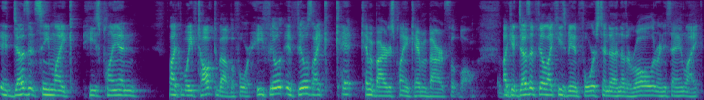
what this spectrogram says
it doesn't seem like he's playing like we've talked about before. He feel it feels like Ke- Kevin Byard is playing Kevin Byard football. Like it doesn't feel like he's being forced into another role or anything. Like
